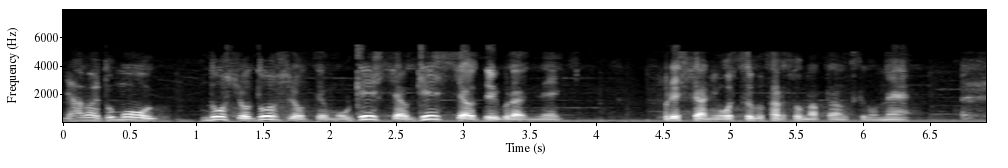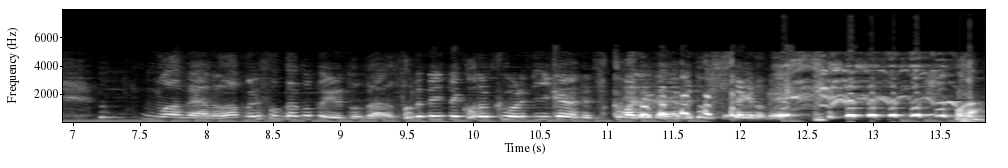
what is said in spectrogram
やばい、どもう、どうしよう、どうしようって、もうゲーしちゃう、ゲーしちゃうっていうぐらいにね、プレッシャーに押しつぶされそうになったんですけどね。えまあね、あの、あんまりそんなこと言うとさ、それでいてこのクオリティかよって突っ込まれるからやめてほしいんだけどね。ほら。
